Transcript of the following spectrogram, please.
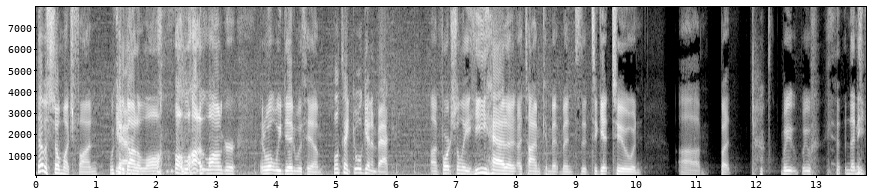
That was so much fun. We could have yeah. gone a long, a lot longer than what we did with him. We'll take, we'll get him back. Unfortunately, he had a, a time commitment to, to, get to, and uh, but we we and then he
